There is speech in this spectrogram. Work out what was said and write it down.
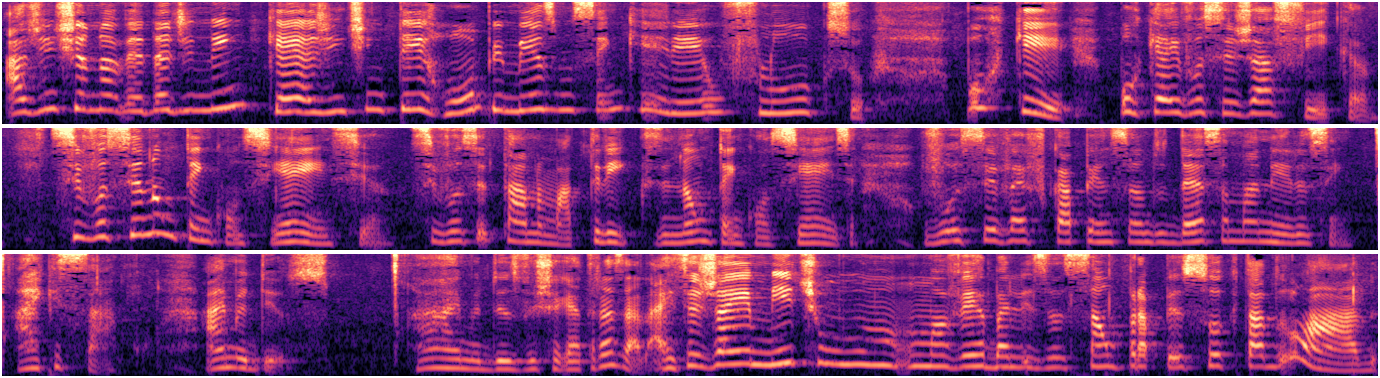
A gente, na verdade, nem quer, a gente interrompe mesmo sem querer o fluxo. Por quê? Porque aí você já fica. Se você não tem consciência, se você está no Matrix e não tem consciência, você vai ficar pensando dessa maneira assim: ai que saco, ai meu Deus, Ai, meu Deus, vou chegar atrasada. Aí você já emite um, uma verbalização para a pessoa que está do lado.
